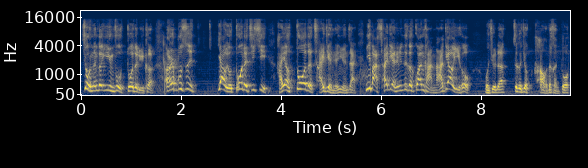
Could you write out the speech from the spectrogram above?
就能够应付多的旅客，而不是要有多的机器，还要多的裁剪人员在。你把裁剪人员这个关卡拿掉以后，我觉得这个就好的很多。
